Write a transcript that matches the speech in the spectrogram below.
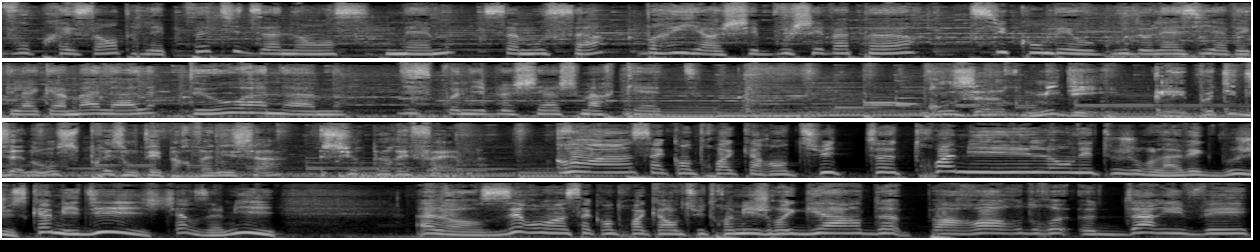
vous présente les petites annonces. Nem, samoussa, brioche et boucher vapeur. Succombez au goût de l'Asie avec la gamme halal de OANAM. Disponible chez H-Market. 11h midi. Les petites annonces présentées par Vanessa sur Peur FM. 01 53 48 3000, on est toujours là avec vous jusqu'à midi, chers amis. Alors, 01 53 48 3000, je regarde par ordre d'arrivée.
